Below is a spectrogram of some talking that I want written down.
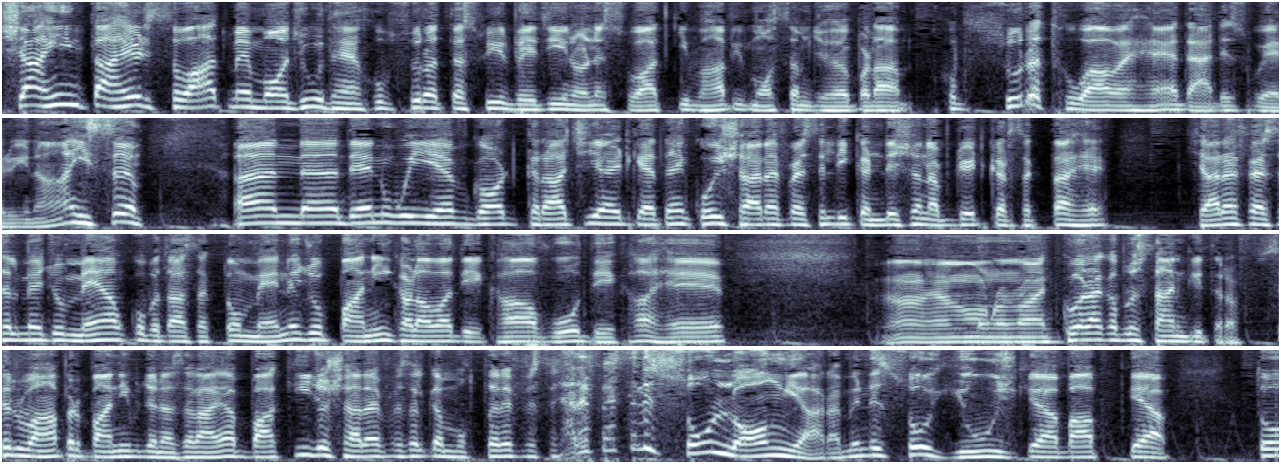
Shaheen Tahir Swat में मौजूद हैं खूबसूरत तस्वीर भेजी इन्होंने स्वात की वहाँ भी मौसम जो है बड़ा खूबसूरत हुआ हुआ है that is very nice and then we have got Karachi आइट कहते हैं कोई शारा फैसल की कंडीशन अपडेट कर सकता है शारा फैसल में जो मैं आपको बता सकता हूँ मैंने जो पानी खड़ा हुआ देखा वो देखा है गोरा कब्रिस्तान की तरफ़। सिर्फ़ वहाँ पर पानी मुझे नज़र आया। बाकी जो शारा फैसल का मुख्तलिफ़ फैसल इज़ सो लॉन्ग यार। I mean is so huge क्या अब आप क्या। तो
